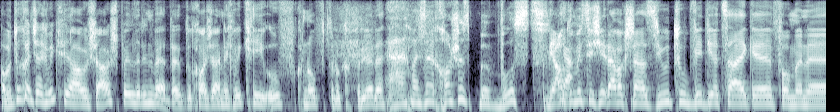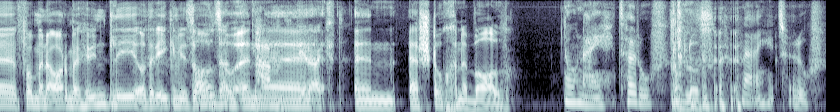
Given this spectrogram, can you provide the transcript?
Aber du kannst eigentlich wirklich auch Schauspielerin werden. Du kannst eigentlich wirklich auf Knopfdruck brüllen. Ja, ich weiß nicht, kannst du es bewusst? Ja, Ja. du müsstest ihr einfach schnell ein YouTube-Video zeigen von einem, von einem armen Hündli oder irgendwie so. Also und ein, äh, direkt. ein erstochener Wal. Oh nein, jetzt hör auf. Und los. Nein, jetzt hör auf.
